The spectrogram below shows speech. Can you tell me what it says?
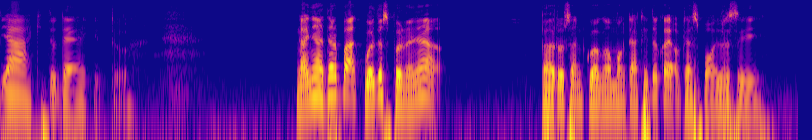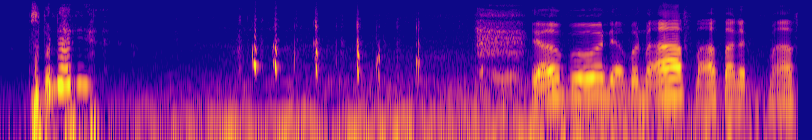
ya gitu deh gitu. Nggak nyadar pak, gue tuh sebenarnya barusan gue ngomong tadi tuh kayak udah spoiler sih. Sebenarnya. ya ampun, ya ampun, maaf, maaf banget, maaf.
